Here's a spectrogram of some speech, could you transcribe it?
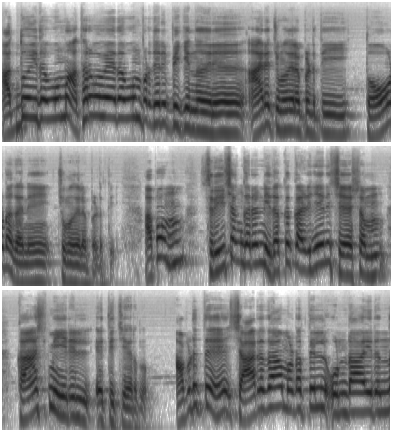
അദ്വൈതവും അഥർവവേദവും പ്രചരിപ്പിക്കുന്നതിന് ആരെ ചുമതലപ്പെടുത്തി? തോടകനെ ചുമതലപ്പെടുത്തി. അപ്പം ശ്രീശങ്കരൻ ഇതൊക്കെ കഴിഞ്ഞതിന് ശേഷം കാശ്മീരിൽ എത്തിച്ചേർന്നു. അവിടുത്തെ ശാരദാ മഠത്തിൽ ഉണ്ടായിരുന്ന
